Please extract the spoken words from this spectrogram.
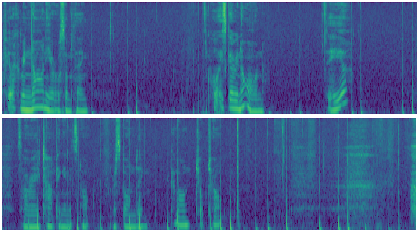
I feel like I'm in Narnia or something. What is going on? Is it here? Sorry, tapping and it's not responding. Come on, chop chop.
